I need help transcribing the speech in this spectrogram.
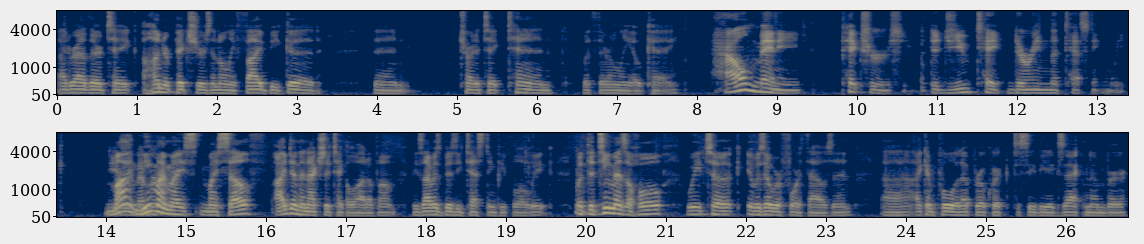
I'd rather take a hundred pictures and only five be good than try to take ten, but they're only okay. How many pictures did you take during the testing week? My me my, my myself, I didn't actually take a lot of them because I was busy testing people all week. But the team as a whole, we took it was over four thousand. Uh, I can pull it up real quick to see the exact number.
